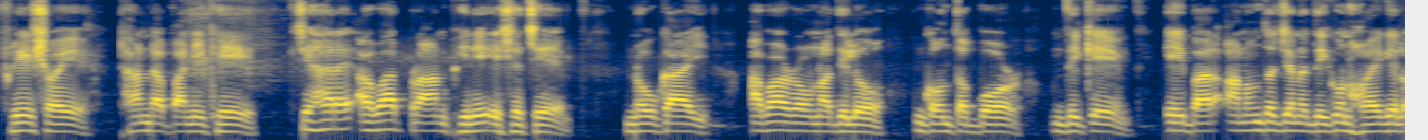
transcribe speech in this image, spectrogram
ফ্রেশ হয়ে ঠান্ডা পানি খেয়ে, চেহারায় আবার প্রাণ ফিরে এসেছে। নৌকায় আবার রওনা দিল। গন্তব্যর দিকে এইবার আনন্দ যেন দ্বিগুণ হয়ে গেল।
